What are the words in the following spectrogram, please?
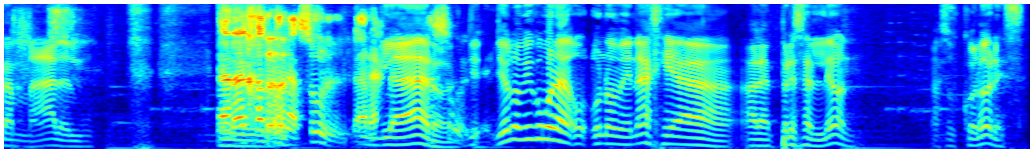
tan malo. el- Naranja el- con azul. Naranja Claro, azul. yo, yo lo vi como una- un homenaje a, a la empresa El León, a sus colores.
